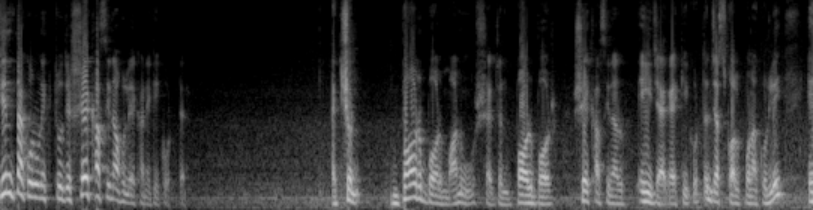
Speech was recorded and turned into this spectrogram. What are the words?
চিন্তা করুন একটু যে শেখ হাসিনা হলে এখানে কি করতেন। একজন বর্বর মানুষ, একজন বর্বর শেখ হাসিনার এই জায়গায় কি করতেন? জাস্ট কল্পনা করলেই এ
